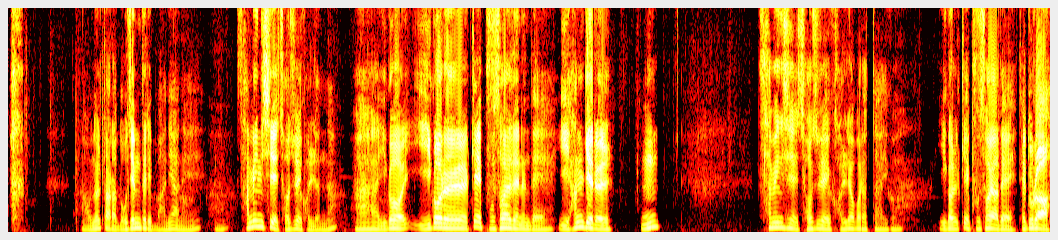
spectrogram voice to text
아, 오늘따라 노잼들이 많이 하네. 어? 삼행시의 저주에 걸렸나? 아, 이거 이거를 깨 부숴야 되는데 이 한계를, 응? 삼행시의 저주에 걸려버렸다 이거. 이걸 깨 부숴야 돼. 되돌아.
